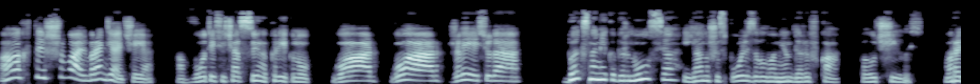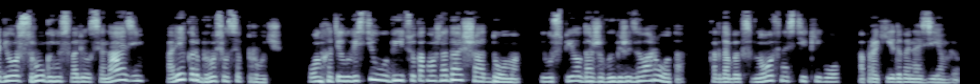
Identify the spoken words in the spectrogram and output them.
Ах ты, шваль бродячая! А вот я сейчас сына крикну. Гуар, Гуар, живей сюда!» Бэкс на миг обернулся, и Януш использовал момент для рывка. Получилось. Мародер с руганью свалился на земь, а лекарь бросился прочь. Он хотел увести убийцу как можно дальше от дома и успел даже выбежать за ворота, когда Бэкс вновь настиг его, опрокидывая на землю.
